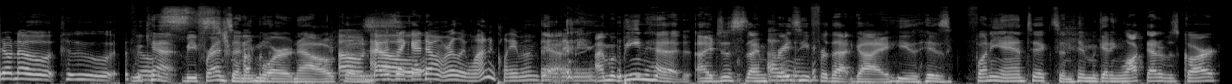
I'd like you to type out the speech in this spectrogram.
don't know who. we can't be friends strong- anymore now. 'cause- no. I was like, I don't really want to claim him, but Yeah, I mean, I'm a beanhead. I just I'm crazy Oh. for that guy. He his funny antics and him getting locked out of his car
